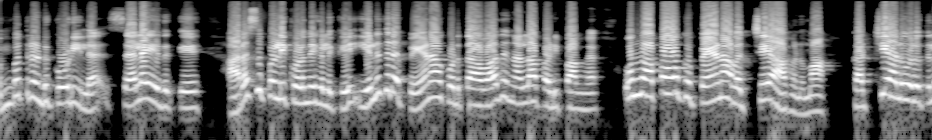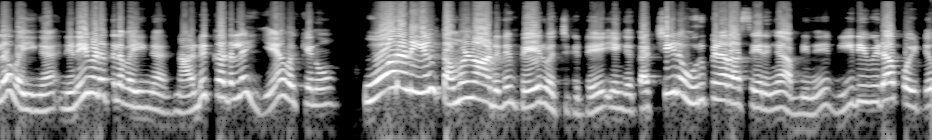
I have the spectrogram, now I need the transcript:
எண்பத்தி ரெண்டு கோடியில சிலை எதுக்கு? அரசு பள்ளி குழந்தைகளுக்கு எழுதுற பேனா கொடுத்தாவது நல்லா படிப்பாங்க. உங்க அப்பாவுக்கு பேனா வச்சே ஆகணுமா? கட்சி அலுவலகத்துல வையுங்க நினைவிடத்துல வையுங்க நடுக்கடல ஏன் வைக்கணும்? ஓரணியில் தமிழ்நாடுன்னு பேர் வச்சுக்கிட்டு எங்க கட்சியில உறுப்பினரா சேருங்க அப்படின்னு வீடு வீடா போயிட்டு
